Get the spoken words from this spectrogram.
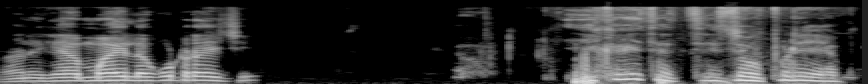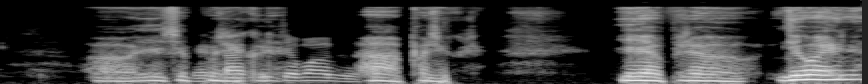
आणि ह्या महिला कुठं राहायची हे काय येतात ते झोपडे याच्या पलीकडे. हा पलीकडे. हे आपलं दिवा आहे ना?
